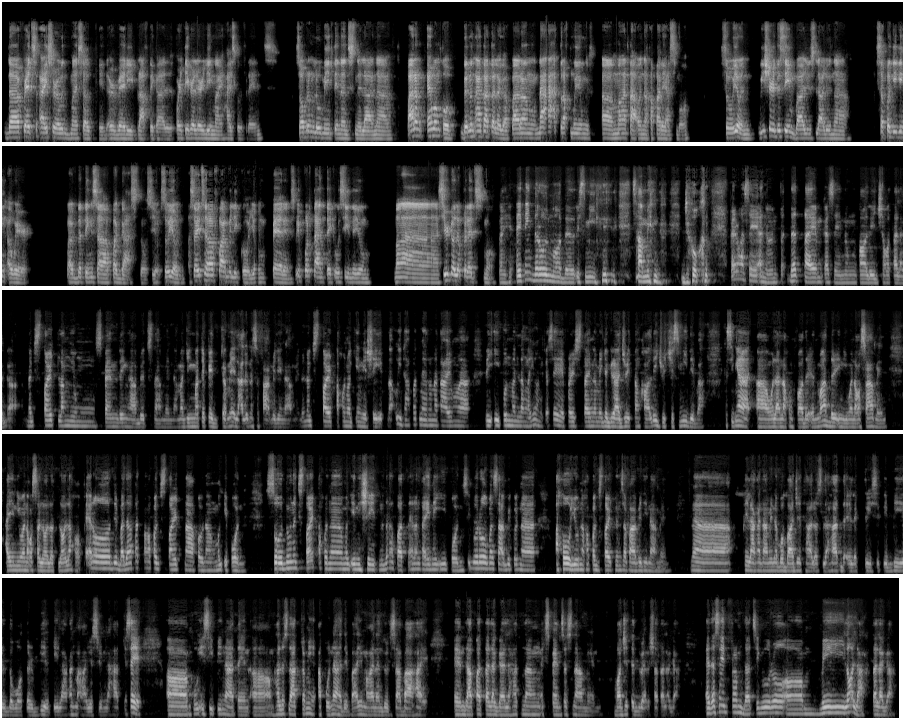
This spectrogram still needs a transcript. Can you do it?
the friends I surround myself with are very practical, particularly my high school friends. Sobrang low maintenance nila na parang, ewan ko, ganun ata talaga, parang na-attract mo yung uh, mga tao na kaparehas mo. So yun, we share the same values lalo na sa pagiging aware pagdating sa paggastos. Yun. So yun, aside sa family ko, yung parents, importante kung sino yung mga circle of friends mo. I, I think the role model is me. sa amin, joke. Pero kasi, ano, that time kasi, nung college ako talaga, nag-start lang yung spending habits namin na maging matipid kami, lalo na sa family namin. Nung nag-start ako, nag-initiate na, uy, dapat meron na tayong na naiipon man lang ngayon. Kasi first time na may graduate ng college, which is me, di ba? Kasi nga, ah, wala na akong father and mother, iniwan ako sa amin ay iniwan ako sa lolo at lola ko. Pero, di ba, dapat makapag-start na ako ng mag-ipon. So, nung nag-start ako na mag-initiate na dapat meron tayo naiipon, siguro masabi ko na ako yung nakapag-start dun sa family namin na kailangan namin na budget halos lahat, the electricity bill, the water bill, kailangan maayos yung lahat. Kasi, um, kung isipin natin, um, halos lahat kami, apo na, di ba? Yung mga nandun sa bahay. And dapat talaga lahat ng expenses namin, budgeted well siya talaga. And aside from that, siguro um, may lola talaga.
